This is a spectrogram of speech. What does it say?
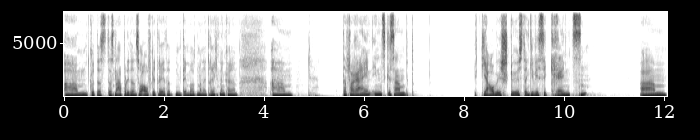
Ähm, gut, dass, dass Napoli dann so aufgedreht hat, mit dem hat man nicht rechnen können. Ähm, der Verein insgesamt, glaube ich, stößt an gewisse Grenzen. Ähm,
